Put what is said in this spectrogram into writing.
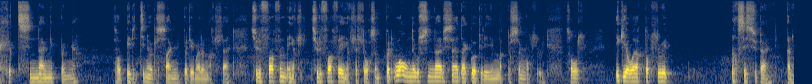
аггертиссинаангиппанга so piditsinua kissaangippat imalun arlaat suliffaarfam ingar suliffaarfa ingerlalluorsampat uarnigussinaalissaa taakkua kiliginnartussangorlugit soor ikioriartorlugit ersissutaanni qanu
